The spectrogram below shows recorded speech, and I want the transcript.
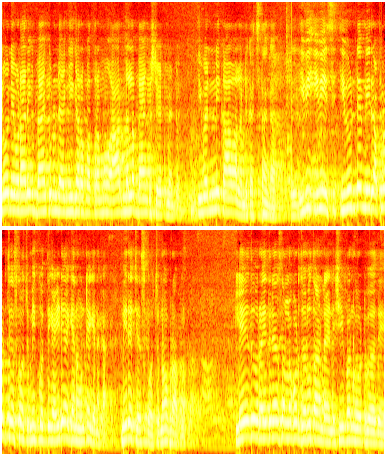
లోన్ ఇవ్వడానికి బ్యాంకు నుండి అంగీకార పత్రము ఆరు నెలల బ్యాంకు స్టేట్మెంట్. ఇవన్నీ కావాలండి ఖచ్చితంగా. ఇవి ఇవి ఇవి ఉంటే మీరు అప్లోడ్ చేసుకోవచ్చు. మీకు కొద్దిగా ఐడియా కనుక ఉంటే కనుక మీరే చేసుకోవచ్చు. No problem. లేదు రైతు రేసల్లో కూడా జరుగుతూ ఉంటాయండి. షీప్ అండ్ పోతే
